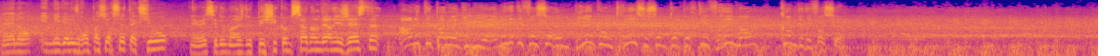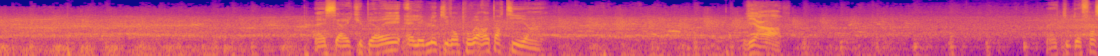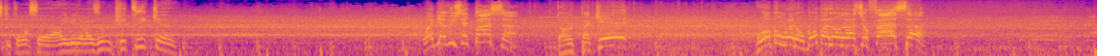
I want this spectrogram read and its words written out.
Mais non, ils n'égaliseront pas sur cette action. Et ouais, c'est dommage de pêcher comme ça dans le dernier geste. Ah, on n'était pas loin du but, hein, mais les défenseurs ont bien contré et se sont comportés vraiment comme des défenseurs. C'est récupéré. Et les Bleus qui vont pouvoir repartir. Vieira. L'équipe de France qui commence à arriver dans la zone critique. Ouais, bien vu cette passe. Dans le paquet. Oh, bon ballon, bon ballon dans la surface.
